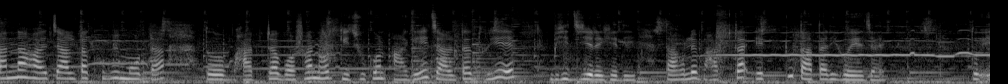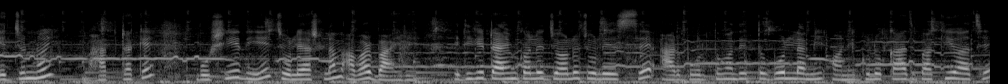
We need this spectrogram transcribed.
রান্না হয়, চালটা খুবই মোটা তো ভাতটা বসানোর কিছুক্ষণ আগেই চালটা ধুয়ে ভিজিয়ে রেখে দিই, তাহলে ভাতটা একটু তাড়াতাড়ি হয়ে যায়। তো এর জন্যই ভাতটাকে বসিয়ে দিয়ে চলে আসলাম আবার বাইরে। এদিকে টাইম কলের জলও চলে এসছে। আর বল, তোমাদের তো বললামই অনেকগুলো কাজ বাকিও আছে।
